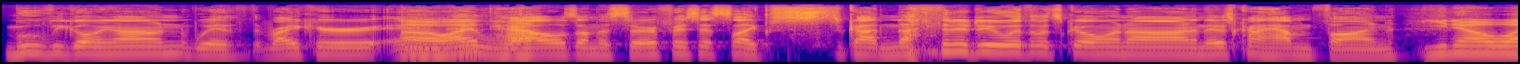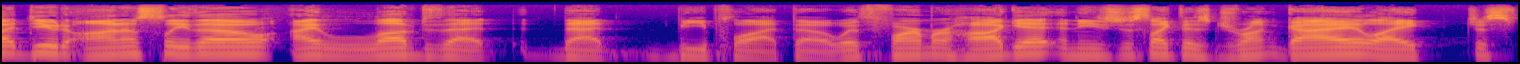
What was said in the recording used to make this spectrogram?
movie going on with Riker and, Oh, and lo- pals on the surface. It's like got nothing to do with what's going on, and they're just kind of having fun. You know what, dude? Honestly, though, I loved that that B plot though with Farmer Hoggett, and he's just like this drunk guy, like just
